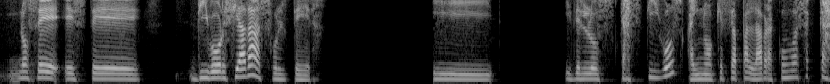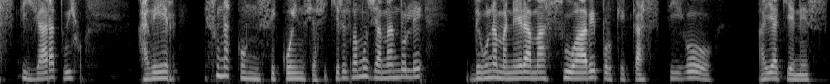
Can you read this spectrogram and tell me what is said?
no sé, este, divorciada a soltera. Y, y de los castigos, ay no, qué fea palabra, ¿cómo vas a castigar a tu hijo? A ver, es una consecuencia, si quieres vamos llamándole de una manera más suave porque castigo hay a quienes,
